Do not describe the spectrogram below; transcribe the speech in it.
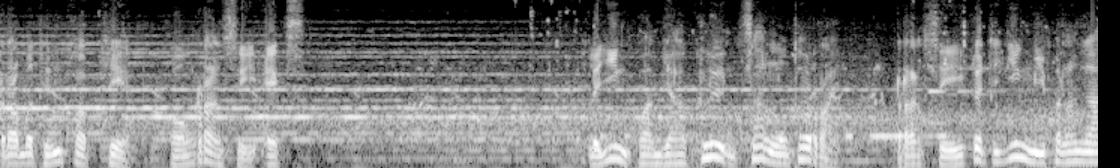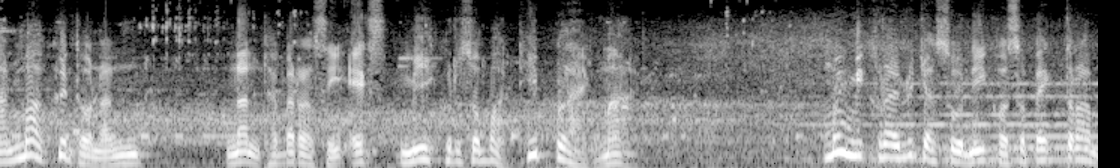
เรามาถึงขอบเขตของรังสี X และยิ่งความยาวคลื่นสั้นลงเท่าไหร่ รังสีก็จะยิ่งมีพลังงานมากขึ้นเท่านั้น นั่นทำให้รังสี X มีคุณสมบัติที่แปลกมาก ไม่มีใครรู้จักส่วนนี้ของสเปกตรัม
